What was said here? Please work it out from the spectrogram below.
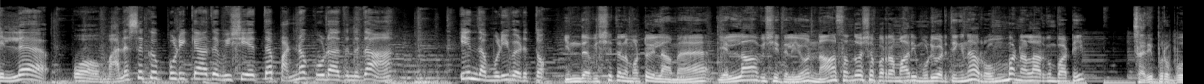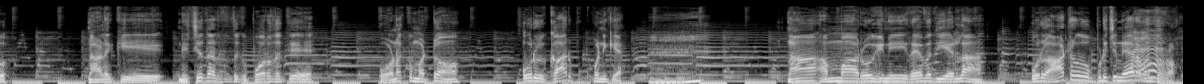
இல்ல உன் மனசுக்கு பிடிக்காத விஷயத்த பண்ணக்கூடாதுன்னு தான் இந்த முடிவெடுத்தோம் இந்த விஷயத்துல மட்டும் இல்லாம எல்லா விஷயத்திலயும் நான் சந்தோஷப்படுற மாதிரி முடிவெடுத்தீங்கன்னா ரொம்ப நல்லா இருக்கும் பாட்டி. சரி பிரபு நாளைக்கு நிச்சயதார்த்தத்துக்கு போறதுக்கு உனக்கு மட்டும் ஒரு கார் புக் பண்ணிக்க. நான் அம்மா ரோஹிணி ரேவதி எல்லாம் ஒரு ஆட்டோவை பிடிச்சு நேரம் வந்துடுறோம்.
